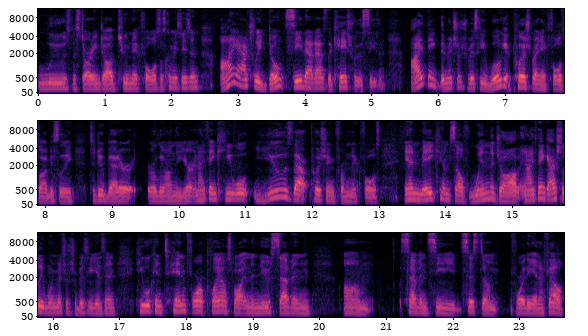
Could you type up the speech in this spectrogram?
lose the starting job to Nick Foles this coming season. I actually don't see that as the case for this season. I think that Mitchell Trubisky will get pushed by Nick Foles, obviously, to do better earlier on the year, and I think he will use that pushing from Nick Foles and make himself win the job. And I think actually, when Mitchell Trubisky gets in, he will contend for a playoff spot in the new seven, um, seven seed system for the NFL.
